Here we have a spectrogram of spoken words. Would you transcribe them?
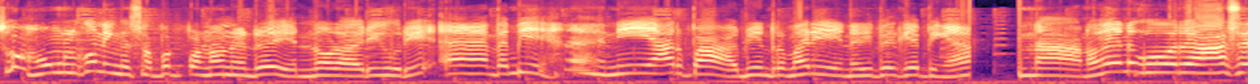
ஸோ அவங்களுக்கும் நீங்கள் சப்போர்ட் பண்ணணும்னு என்னோட அறிகுறி. தம்பி நீ யாருப்பா? அப்படின்ற மாதிரி நிறைய பேர் கேட்பீங்க நானும் எனக்கு ஒரு ஆசை.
